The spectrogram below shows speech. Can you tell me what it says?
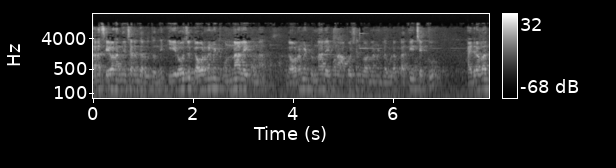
తన సేవలు అందించడం జరుగుతుంది. ఈ రోజు గవర్నమెంట్ ఉన్నా లేకున్నా గవర్నమెంట్ ఉన్నా లేకున్నా ఆపోజిషన్ గవర్నమెంట్లో కూడా ప్రతి చెక్కు హైదరాబాద్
